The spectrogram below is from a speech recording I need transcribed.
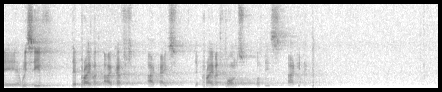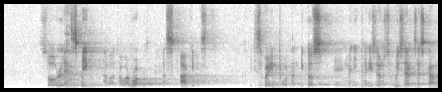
uh, receive the private archives, archives, the private funds of this architect. So let's speak about our work as archivists. Is very important because in many cases researchers come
